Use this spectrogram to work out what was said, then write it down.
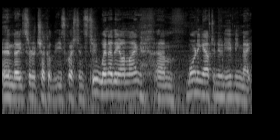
And I sort of chuckled these questions too. When are they online? Um, morning, afternoon, evening, night.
